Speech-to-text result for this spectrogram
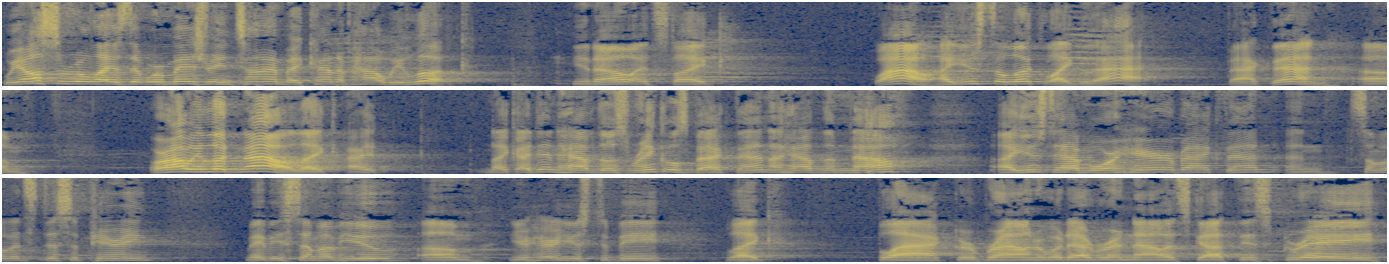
we also realize that we're measuring time by kind of how we look. You know, it's like, wow, I used to look like that back then. Um, or how we look now. Like I, like I didn't have those wrinkles back then, I have them now. I used to have more hair back then, and some of it's disappearing. Maybe some of you, um, your hair used to be like black or brown or whatever, and now it's got this gray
